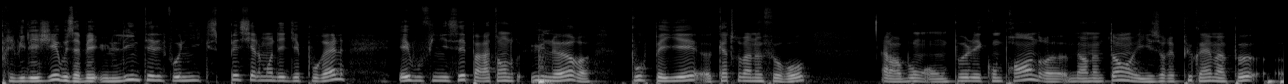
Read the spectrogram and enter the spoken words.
privilégié. Vous avez une ligne téléphonique spécialement dédiée pour elle et vous finissez par attendre une heure pour payer 89 euh, euros. Alors bon, on peut les comprendre, euh, mais en même temps, ils auraient pu quand même un peu euh,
